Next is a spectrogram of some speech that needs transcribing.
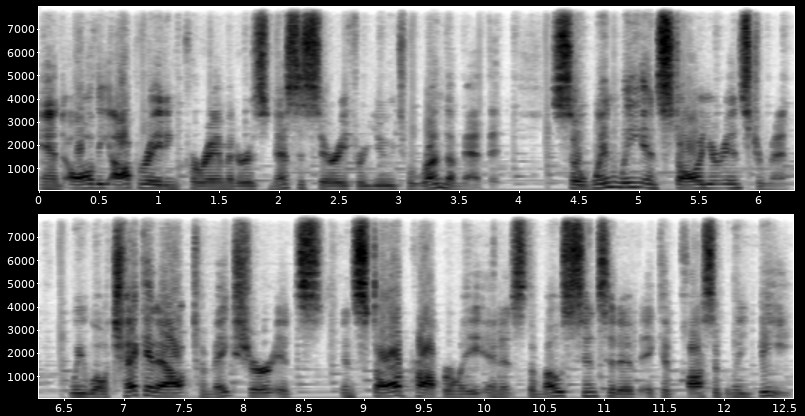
and all the operating parameters necessary for you to run the method. So when we install your instrument, we will check it out to make sure it's installed properly and it's the most sensitive it could possibly be.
